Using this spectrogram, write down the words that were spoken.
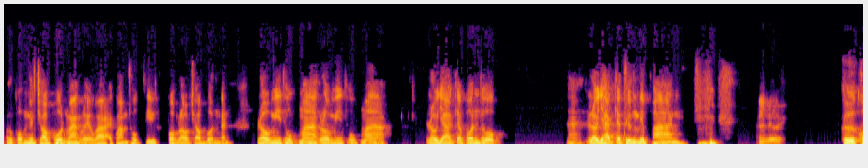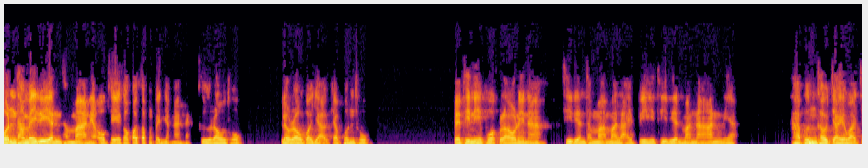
เออผมเนี่ยชอบพูดมากเลยว่าไอ้ความทุกข์ที่พวกเราชอบบ่นกัน เรามีทุกข์มาก เรามีทุกข์มาก เราอยากจะพ้นทุกข์เราอยากจะถึงนิพพานนั่นเลย คือคนถ้าไม่เรียนธรรมะเนี่ยโอเคเขาก็ต้องเป็นอย่างนั้นแหละคือเราทุกข์แล้วเราก็อยากจะพ้นทุกข์แต่ทีนี้พวกเราเนี่ยนะที่เรียนธรรมะมาหลายปีที่เรียนมานานเนี่ย ถ้าพึงเข้าใจว่าจ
